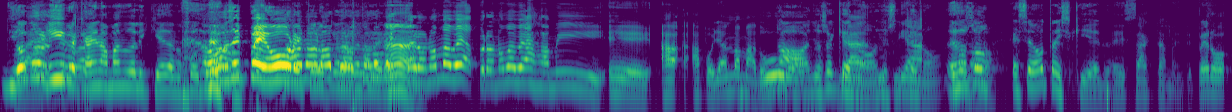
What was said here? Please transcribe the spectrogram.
Dios nos libre que caer en la mano de la izquierda. Nosotros vamos a ser peores No, que no, lo no, que pero, la de tú la no me, derecha. pero no me veas, pero no me veas a mí eh, a- apoyando a Maduro. No, yo sé que no, yo sé que no. Esos no, son, no. esa es otra izquierda. Exactamente. Pero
